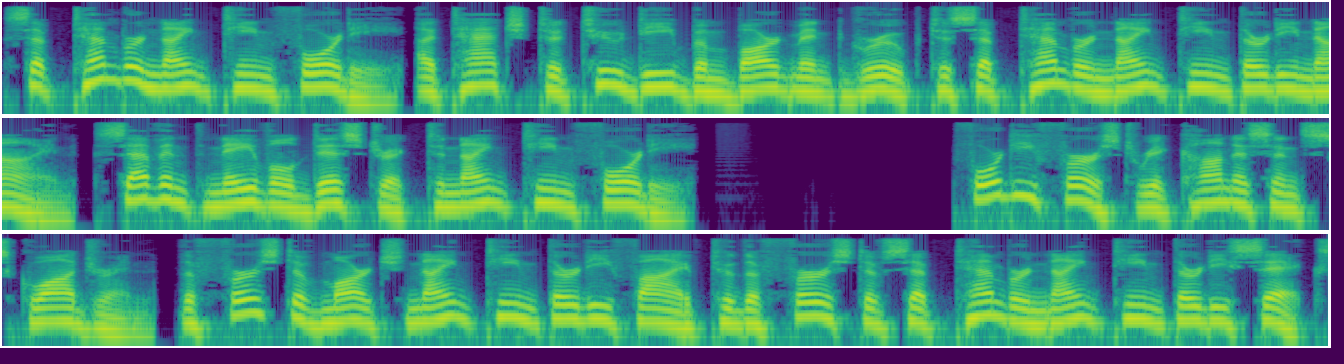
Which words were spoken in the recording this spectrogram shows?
September 1940 attached to 2D Bombardment Group to September 1939, 7th Naval District to 1940 41st Reconnaissance Squadron, the 1st of March 1935 to the 1st of September 1936,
